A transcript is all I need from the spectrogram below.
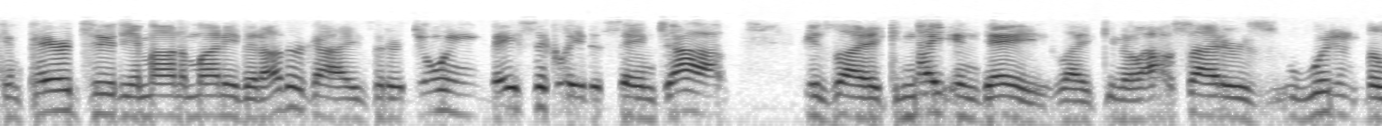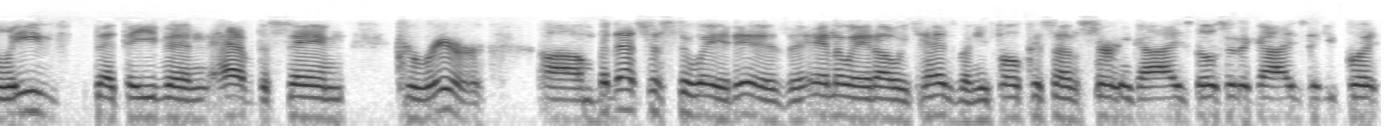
compared to the amount of money that other guys that are doing basically the same job is like night and day. Like, you know, outsiders wouldn't believe that they even have the same career. Um, but that's just the way it is and the way it always has been. You focus on certain guys. Those are the guys that you put,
